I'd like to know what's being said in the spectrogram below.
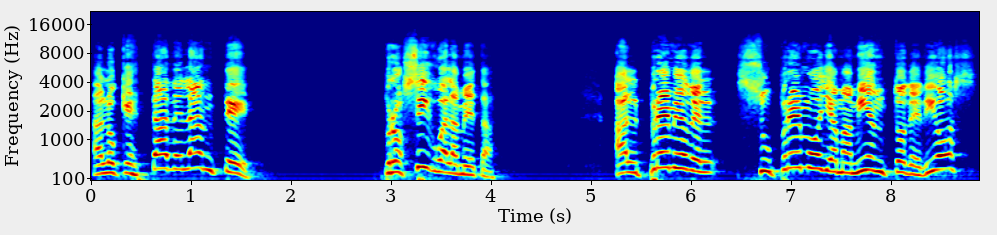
a lo que está delante, prosigo a la meta, al premio del supremo llamamiento de Dios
